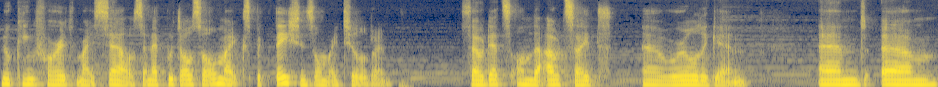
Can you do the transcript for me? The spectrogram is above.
looking for it myself. And I put also all my expectations on my children. So that's on the outside uh, world again. And um,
